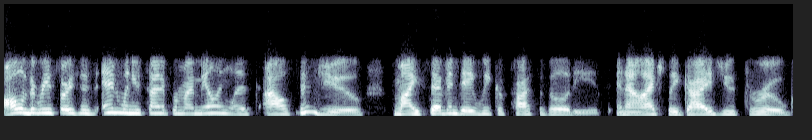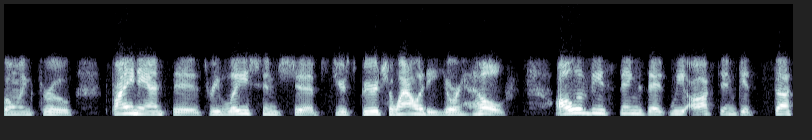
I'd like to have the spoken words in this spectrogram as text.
all of the resources. And when you sign up for my mailing list, I'll send you my seven day week of possibilities and I'll actually guide you through going through finances, relationships, your spirituality, your health, all of these things that we often get stuck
